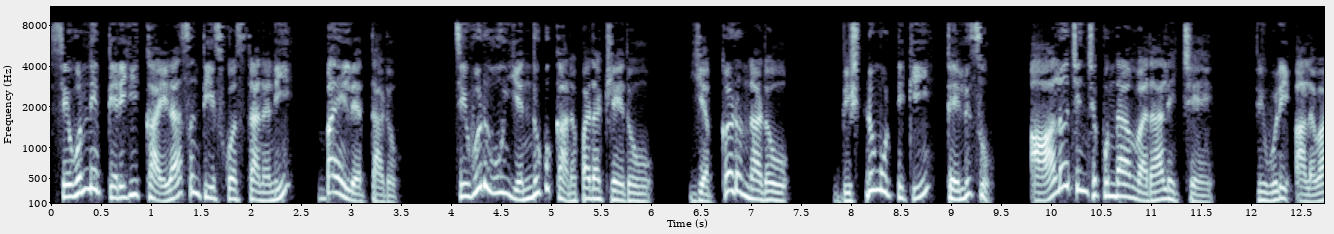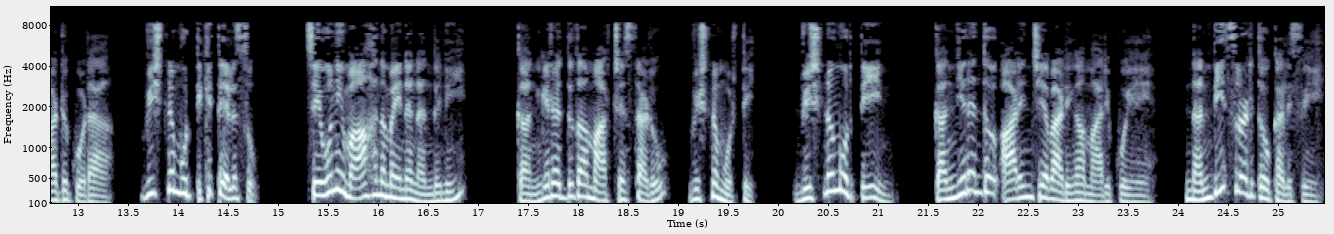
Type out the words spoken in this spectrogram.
శివుణ్ణి తిరిగి కైలాసం తీసుకొస్తానని బయలుదేరతాడు. శివుడు ఎందుకు కనపడట్లేదో? ఎక్కడున్నాడో విష్ణుమూర్తికి తెలుసు. ఆలోచించకుండా వరాలిచ్చే శివుడి అలవాటు కూడా విష్ణుమూర్తికి తెలుసు. శివుని వాహనమైన నందిని గంగిరెద్దుగా మార్చేస్తాడు విష్ణుమూర్తి. విష్ణుమూర్తి గంగిరెద్దు ఆడించేవాడిగా మారిపోయే నందీశ్వరుడితో కలిసి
